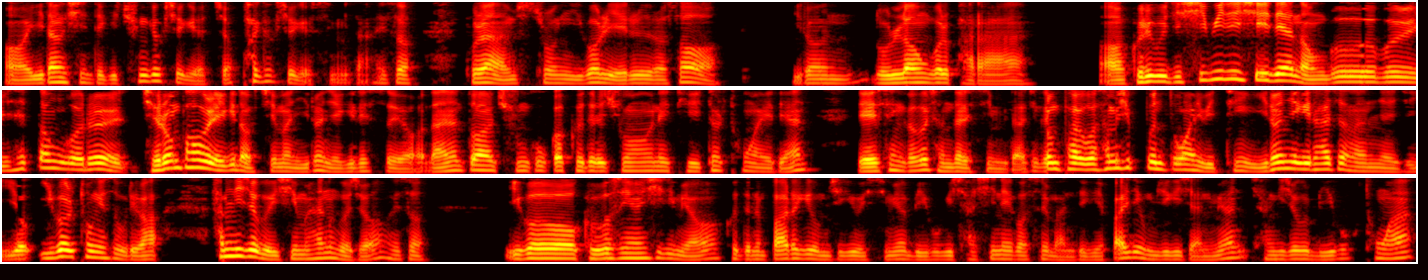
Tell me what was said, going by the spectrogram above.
어, 이 당시엔 되게 충격적이었죠. 파격적이었습니다. 그래서 브라이언 암스트롱이 이걸 예를 들어서 이런 놀라운 걸 봐라. 어, 그리고 이제 CBDC에 대한 언급을 했던 거를 제롬 파월 얘기는 없지만 이런 얘기를 했어요. 나는 또한 중국과 그들의 중앙은행 디지털 통화에 대한 내 생각을 전달했습니다. 제롬 파월과 30분 동안 미팅 이런 얘기를 하지 않았냐 이제 이, 걸 통해서 우리가 합리적 의심을 하는 거죠. 그래서 이거 그것은 현실이며 그들은 빠르게 움직이고 있으며 미국이 자신의 것을 만들기에 빨리 움직이지 않으면 장기적으로 미국 통화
